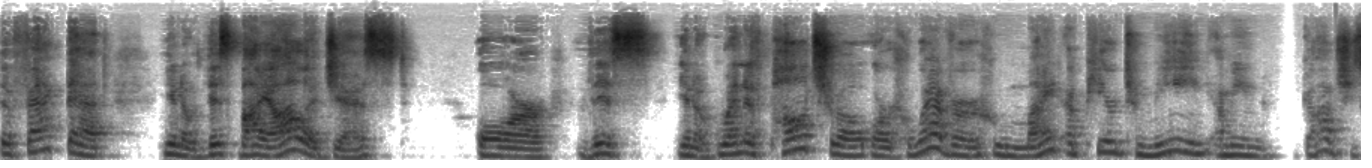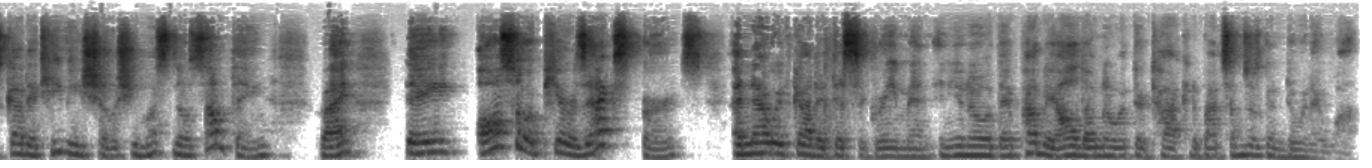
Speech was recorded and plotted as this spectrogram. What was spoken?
the fact that you know this biologist or this you know Gwyneth Paltrow or whoever who might appear to me, I mean, God, she's got a TV show, she must know something, right? They also appear as experts, and now we've got a disagreement, and you know they probably all don't know what they're talking about, so I'm just going to do what I want.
